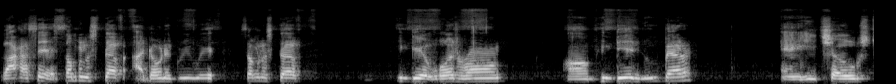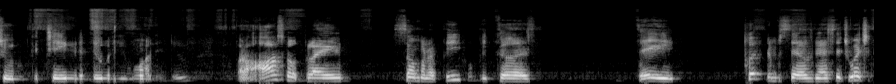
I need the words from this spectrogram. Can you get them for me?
Like I said, some of the stuff I don't agree with. Some of the stuff he did was wrong. Um, he did knew better, and he chose to continue to do what he wanted. But I also blame some of the people because they put themselves in that situation.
